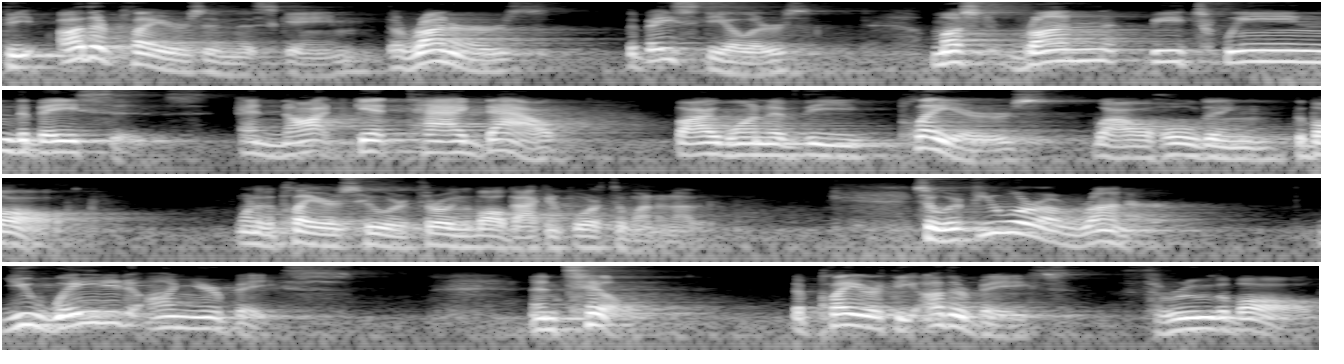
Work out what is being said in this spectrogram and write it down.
The other players in this game, the runners, the base stealers, must run between the bases and not get tagged out by one of the players while holding the ball. One of the players who are throwing the ball back and forth to one another. So if you were a runner, you waited on your base until the player at the other base threw the ball.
